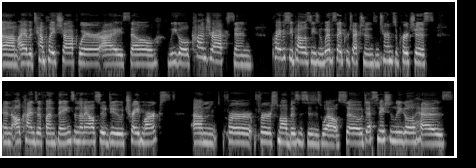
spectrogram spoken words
um, i have a template shop where i sell legal contracts and privacy policies and website protections and terms of purchase and all kinds of fun things. And then I also do trademarks um, for for small businesses as well. So Destination Legal has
